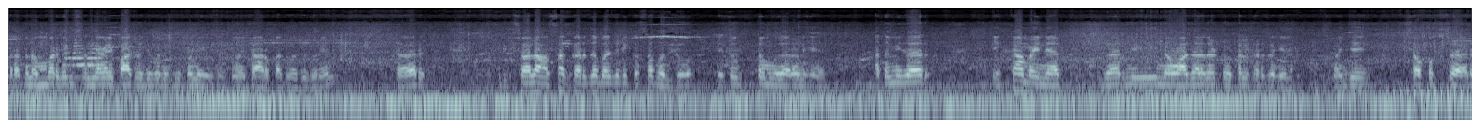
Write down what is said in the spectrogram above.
तर आता नंबर कधी संध्याकाळी पाच वाजेपर्यंत पण येऊ शकतो चार पाच वाजेपर्यंत. तर रिक्षावाला असा कर्जबाजारी कसा बनतो त्याचं उत्तम उदाहरण हे आता मी जर एका महिन्यात जर मी नऊ हजाराचा टोटल खर्च केला म्हणजे शॉपअपसर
